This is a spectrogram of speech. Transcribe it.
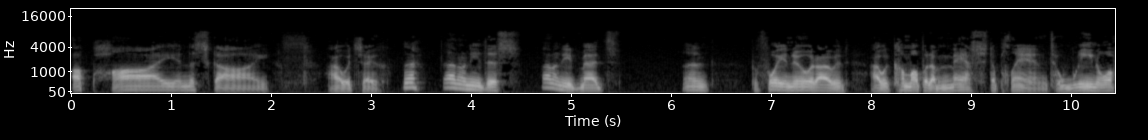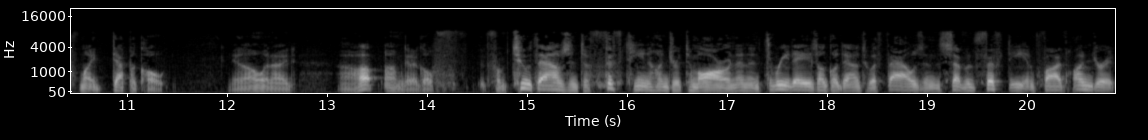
up high in the sky, I would say, eh, I don't need this. I don't need meds. And before you knew it, I would I would come up with a master plan to wean off my Depakote, you know, and I'd uh, up. I'm gonna go f- from 2,000 to 1,500 tomorrow, and then in three days I'll go down to 1,000, 750, and 500.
